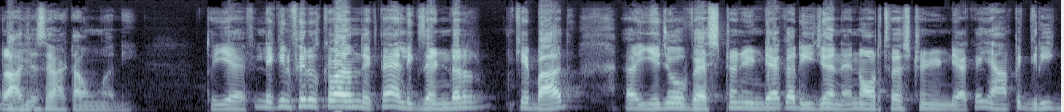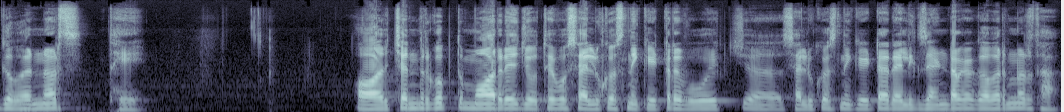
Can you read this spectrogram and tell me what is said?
राजा से हटाऊँगा नहीं। तो ये है। लेकिन फिर उसके बाद हम देखते हैं अलेक्जेंडर के बाद ये जो वेस्टर्न इंडिया का रीजन है नॉर्थ वेस्टर्न इंडिया का यहाँ पे ग्रीक गवर्नर्स थे। और चंद्रगुप्त मौर्य जो थे वो सेलुकस निकेटर वो एक सेलुकस निकेटर एलेक्जेंडर का गवर्नर था।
